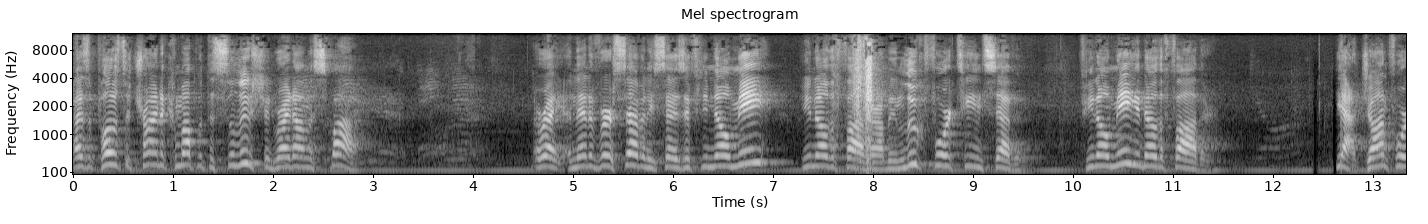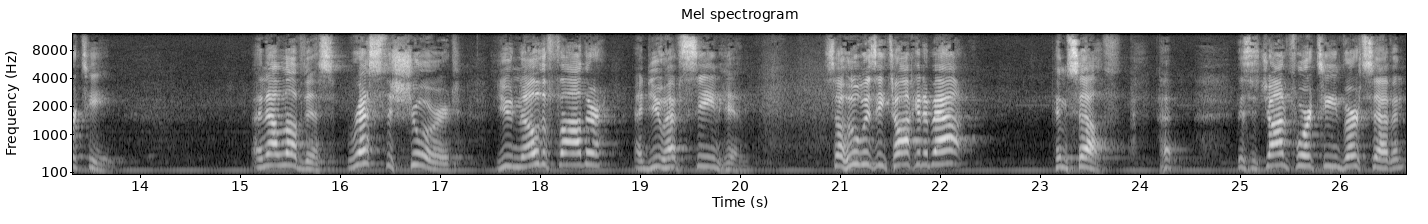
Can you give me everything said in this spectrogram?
as opposed to trying to come up with the solution right on the spot. All right, and then in verse 7, he says, If you know me, you know the Father. I'm in Luke 14, 7. If you know me, you know the Father. Yeah, John 14. And I love this. Rest assured, you know the Father and you have seen him. So who is he talking about? Himself. this is John 14, verse 7.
